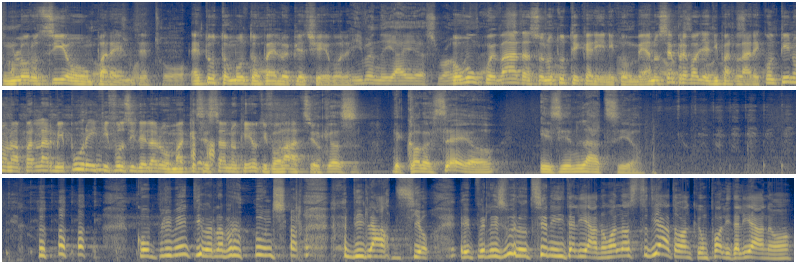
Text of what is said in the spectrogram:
un loro zio o un parente. È tutto molto bello e piacevole. Ovunque vada sono tutti carini con me, hanno sempre voglia di parlare, continuano a parlarmi pure i tifosi della Roma, anche se sanno che io tifo Lazio. Because the Colosseo is in Lazio. Complimenti per la pronuncia di Lazio e per le sue nozioni di italiano, ma l'ho studiato anche un po' l'italiano?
